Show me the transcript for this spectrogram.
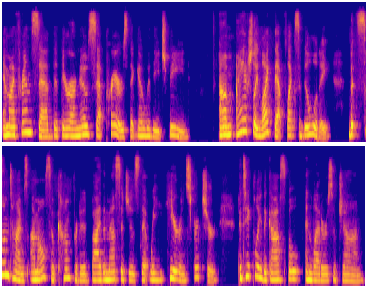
and my friend said that there are no set prayers that go with each bead. Um, I actually like that flexibility, but sometimes I'm also comforted by the messages that we hear in Scripture, particularly the Gospel and letters of John.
